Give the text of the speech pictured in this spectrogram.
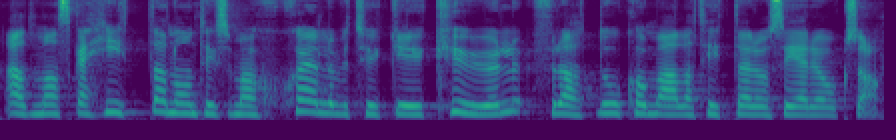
att man ska hitta någonting som man själv tycker är kul för att då kommer alla tittare att se det också.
